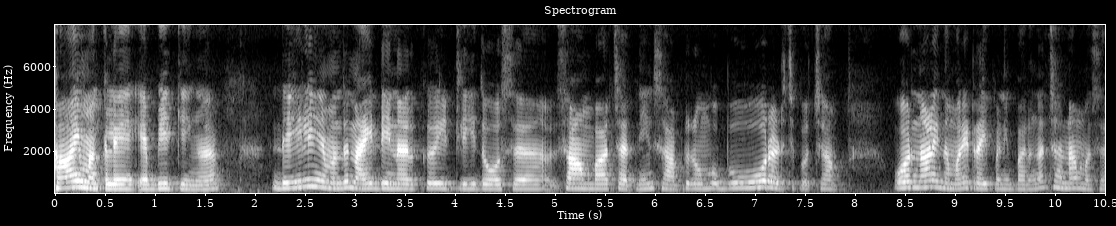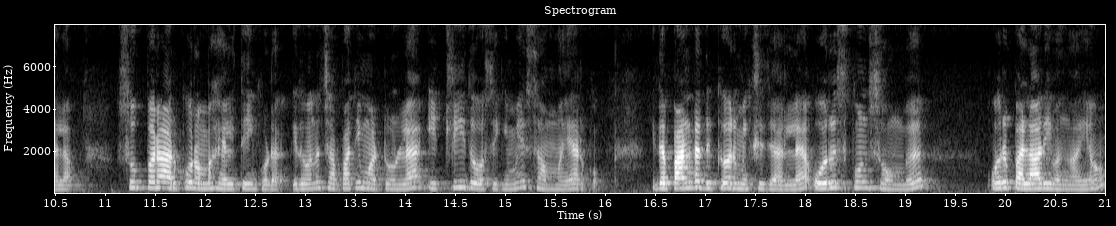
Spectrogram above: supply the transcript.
ஹாய் மக்களே. எப்படி இருக்கீங்க? டெய்லி வந்து நைட் டின்னருக்கு இட்லி தோசை சாம்பார் சட்னின்னு சாப்பிட்டு ரொம்ப போர் அடிச்சு போச்சா? ஒரு நாள் இந்த மாதிரி ட்ரை பண்ணி பாருங்கள் சன்னா மசாலா. சூப்பராக இருக்கும். ரொம்ப ஹெல்த்தியும் கூட. இது வந்து சப்பாத்தி மட்டும் இல்லை இட்லி தோசைக்குமே செம்மையாக இருக்கும். இதை பண்ணுறதுக்கு ஒரு மிக்ஸி ஜாரில் ஒரு ஸ்பூன் சோம்பு ஒரு பல்லாரி வெங்காயம்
